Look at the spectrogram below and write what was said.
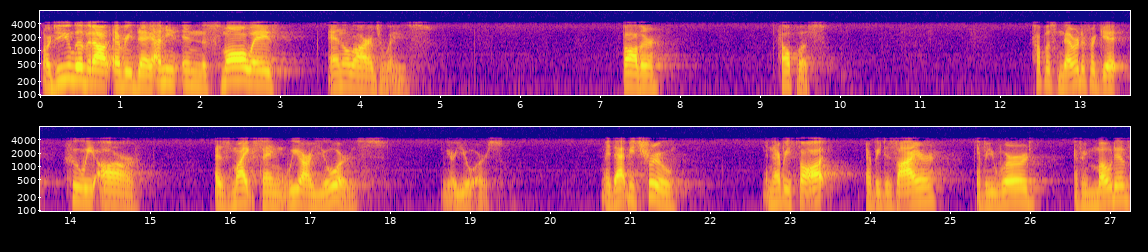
Or do you live it out every day? I mean, in the small ways and the large ways. Father, help us. Help us never to forget who we are. As Mike saying, we are yours. We are yours. May that be true in every thought, every desire, every word, every motive,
